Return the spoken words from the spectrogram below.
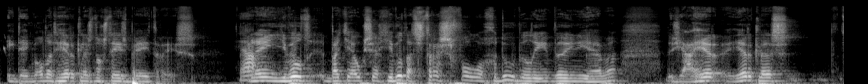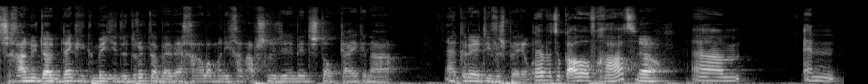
Ik denk wel dat Heracles nog steeds beter is. Ja. Alleen, je wilt, wat jij ook zegt, je wilt dat stressvolle gedoe wil je, wil je niet hebben. Dus ja, Her Heracles ze gaan nu daar, denk ik een beetje de druk daarbij weghalen, maar die gaan absoluut in de winterstop kijken naar een creatieve speler. Daar hebben we het ook al over gehad. Ja. Um, en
